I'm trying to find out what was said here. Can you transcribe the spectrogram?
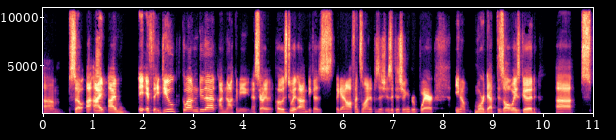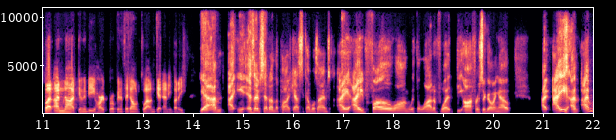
Um, so I, I, I if they do go out and do that, I'm not going to be necessarily opposed to it um, because again, offensive line position is a position group where you know more depth is always good. Uh, but I'm not going to be heartbroken if they don't go out and get anybody. Yeah, I'm. I as I've said on the podcast a couple times, I I follow along with a lot of what the offers are going out. I, I I'm I'm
